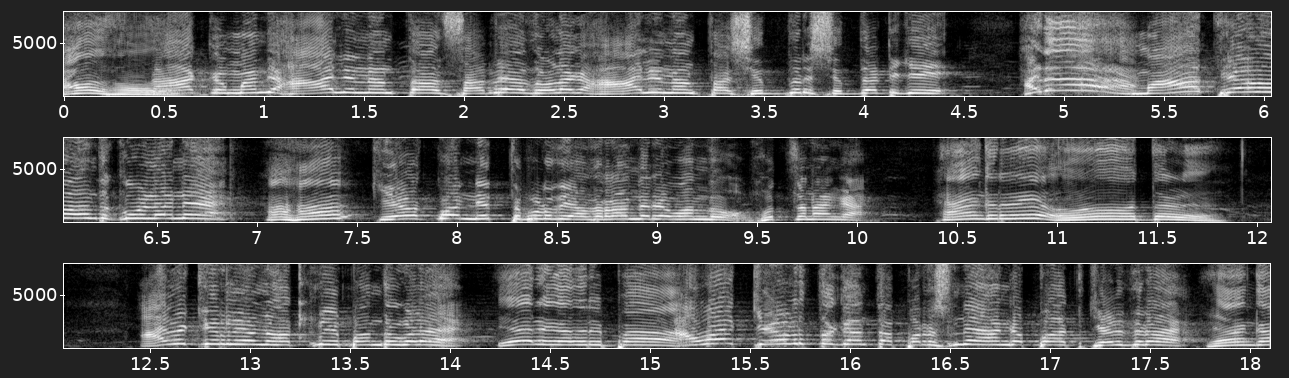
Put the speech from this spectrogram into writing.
ಹೌದು ಹೌದು. ನಾಲ್ಕು ಮಂದಿ ಹಾಲಿನಂತ ಸಭೆ ಅದೊಳಗೆ ಹಾಲಿನಂತ ಸಿದ್ಧರ ಸಿದ್ಧಟಿಗೆ. ಅಡ! ಮಾತು ಹೇಳು ಅಂದ ಕೂಡಲೇನೆ ಹಾ ಹಾ ಕೇಳ್ಕೊಂಡು ನಿತ್ತು ಬಿಡುದು ಎದ್ರಂದ್ರೆ ಒಂದು ಹುಚ್ಚನಂಗ. ಹೆಂಗ್ರಿ? ಹ್ಞೂ ಅಂತೇಳಿ ಅದಕ್ಕಿರ್ಲಿ ನನ್ನ ಆತ್ಮೀಯ ಬಂಧುಗಳೇ? ಏನಿಗದ್ರಿಪ್ಪ ಅವಾಗ ಕೇಳಿರ್ತಕ್ಕಂಥ ಪ್ರಶ್ನೆ ಹಂಗಪ್ಪ ಅಂತ ಕೇಳಿದ್ರೆ ಹೆಂಗ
